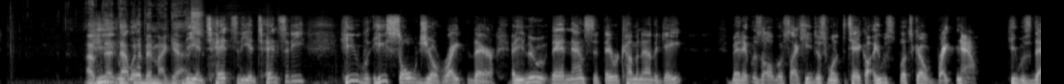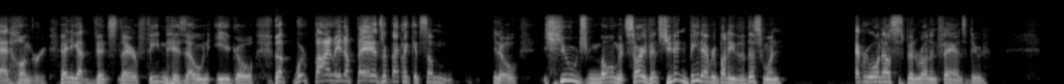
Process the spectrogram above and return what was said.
Uh, that that would have been my guess. The intense, the intensity. He he sold you right there, and he knew they announced it. They were coming out of the gate. Man, it was almost like he just wanted to take off. He was, let's go right now. He was that hungry, and you got Vince there feeding his own ego. The, we're finally the fans are back, like it's some, you know, huge moment. Sorry, Vince, you didn't beat everybody to this one. Everyone else has been running fans, dude.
